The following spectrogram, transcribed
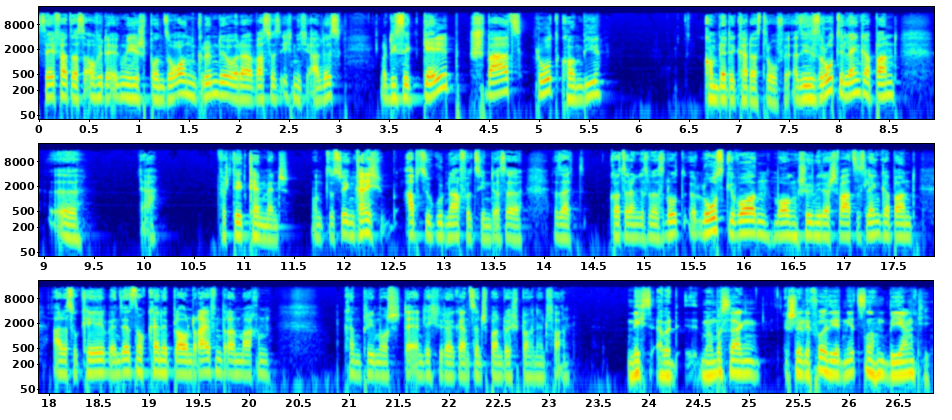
Safe hat das auch wieder irgendwelche Sponsorengründe oder was weiß ich nicht alles. Und diese Gelb-Schwarz-Rot-Kombi, komplette Katastrophe. Also dieses rote Lenkerband, äh, ja, versteht kein Mensch. Und deswegen kann ich absolut gut nachvollziehen, dass er, er sagt, Gott sei Dank ist mir das lo- losgeworden, morgen schön wieder schwarzes Lenkerband, alles okay. Wenn sie jetzt noch keine blauen Reifen dran machen, kann Primoz da endlich wieder ganz entspannt durch Spanien fahren. Nichts, aber man muss sagen, stell dir vor, sie hätten jetzt noch einen Bianchi.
